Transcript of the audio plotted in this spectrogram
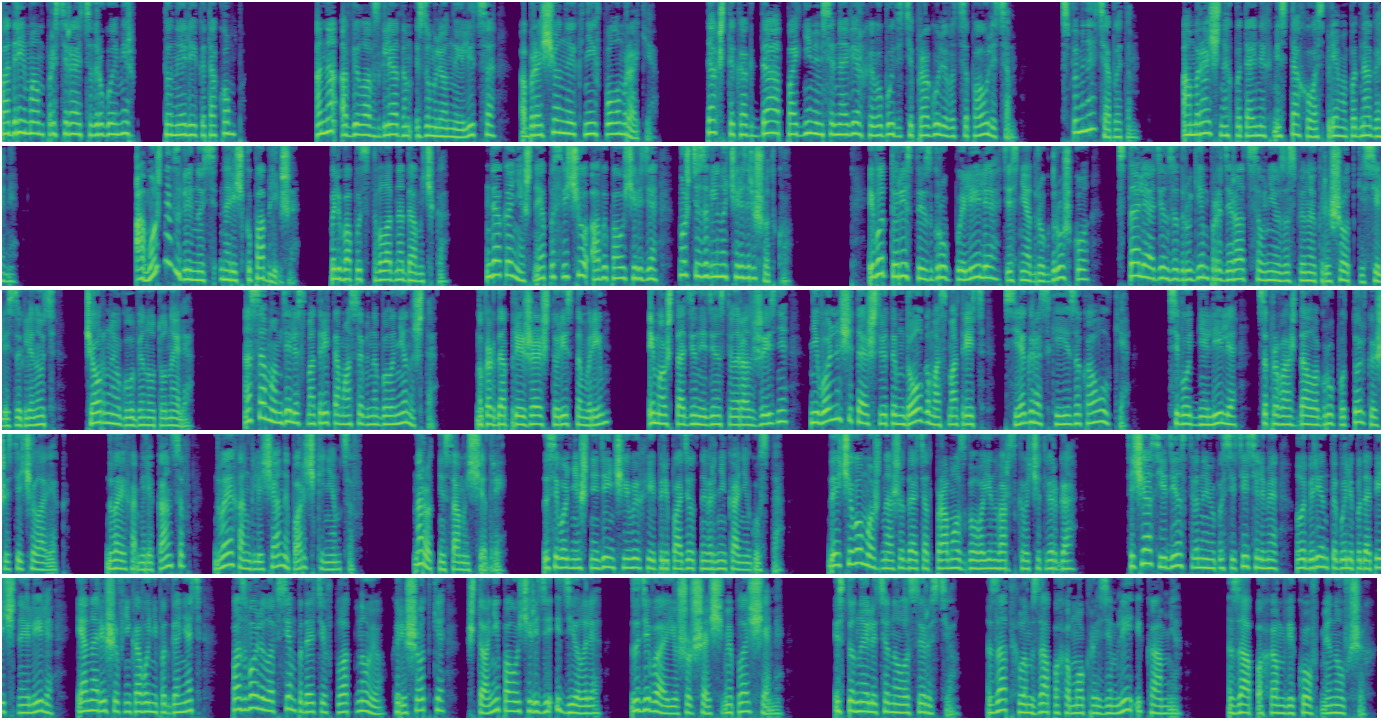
Под Римом простирается другой мир, туннели и катакомб. Она обвела взглядом изумленные лица, обращенные к ней в полумраке. Так что, когда поднимемся наверх, и вы будете прогуливаться по улицам, вспоминайте об этом. О мрачных потайных местах у вас прямо под ногами. «А можно взглянуть на речку поближе?» — полюбопытствовала одна дамочка. «Да, конечно, я посвечу, а вы по очереди можете заглянуть через решетку». И вот туристы из группы Лили, тесня друг дружку, стали один за другим продираться у нее за спиной к решетке, селись заглянуть в черную глубину туннеля. На самом деле смотреть там особенно было не на что. Но когда приезжаешь туристом в Рим, и, может, один-единственный раз в жизни, невольно считаешь святым долгом осмотреть все городские закоулки. Сегодня Лили сопровождала группу только из шести человек. Двоих американцев, двоих англичан и парочки немцев. Народ не самый щедрый. За сегодняшний день чаевых ей перепадет наверняка не густо. Да и чего можно ожидать от промозглого январского четверга? Сейчас единственными посетителями лабиринта были подопечные Лили, и она, решив никого не подгонять, позволила всем подойти вплотную к решетке, что они по очереди и делали, задевая ее шуршащими плащами. Из туннеля тянуло сыростью, затхлым запахом мокрой земли и камня, запахом веков минувших.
